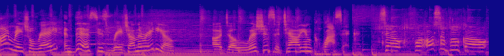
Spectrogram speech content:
I'm Rachael Ray, and this is Rach on the Radio, a delicious Italian classic. So for ossobuco,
